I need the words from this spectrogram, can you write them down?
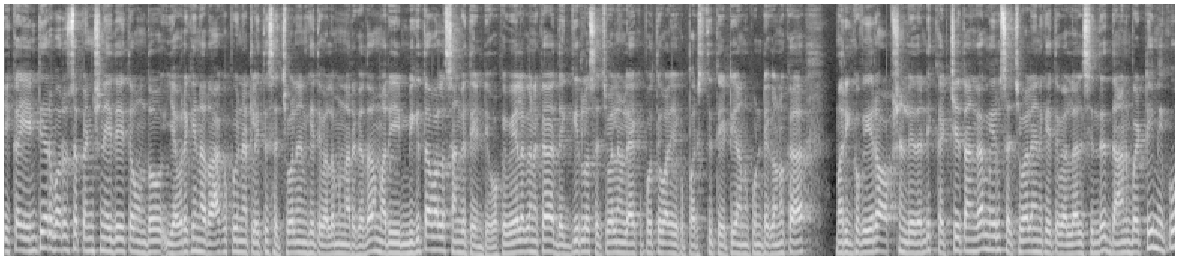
ఇక ఎన్టీఆర్ భరోసా పెన్షన్ ఏదైతే ఉందో ఎవరికైనా రాకపోయినట్లయితే సచివాలయానికి అయితే వెళ్ళమన్నారు కదా. మరి మిగతా వాళ్ళ సంగతి ఏంటి? ఒకవేళ కనుక దగ్గరలో సచివాలయం లేకపోతే వాళ్ళ యొక్క పరిస్థితి ఏంటి అనుకుంటే కనుక మరి ఇంకా వేరే ఆప్షన్ లేదండి. ఖచ్చితంగా మీరు సచివాలయానికి అయితే వెళ్ళాల్సిందే. దాన్ని బట్టి మీకు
